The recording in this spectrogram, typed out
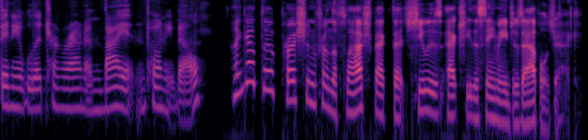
been able to turn around and buy it in Ponyville. I got the impression from the flashback that she was actually the same age as Applejack.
